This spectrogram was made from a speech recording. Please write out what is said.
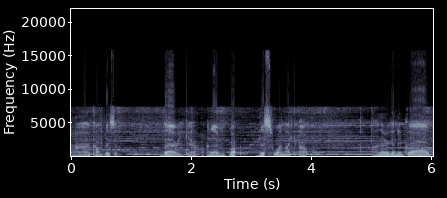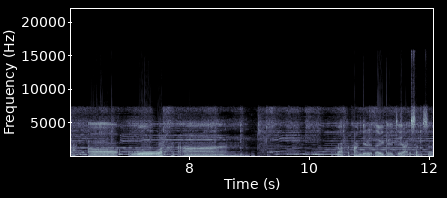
Uh, I can't place it. There we go. And then this one like up and then we're going to grab our wall and grab I can't get it there we go daylight sensor.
